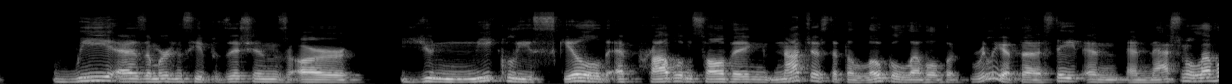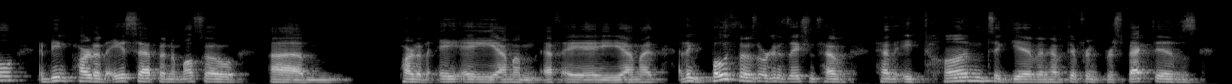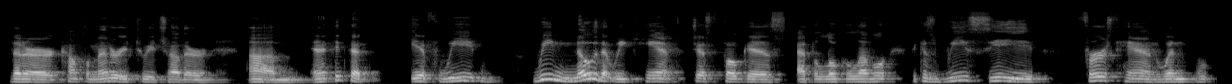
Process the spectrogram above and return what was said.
we as emergency physicians are uniquely skilled at problem solving, not just at the local level, but really at the state and, and national level. And being part of ACEP, and I'm also um, part of AAEM, I'm FAAEM. I, I think both those organizations have have a ton to give and have different perspectives that are complementary to each other. Um, and I think that if we we know that we can't just focus at the local level because we see firsthand when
